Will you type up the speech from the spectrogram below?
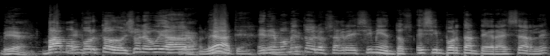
Bien. Vamos por todo. Yo le voy a dar. Bien. En el Bien, momento de los agradecimientos, es importante agradecerle.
